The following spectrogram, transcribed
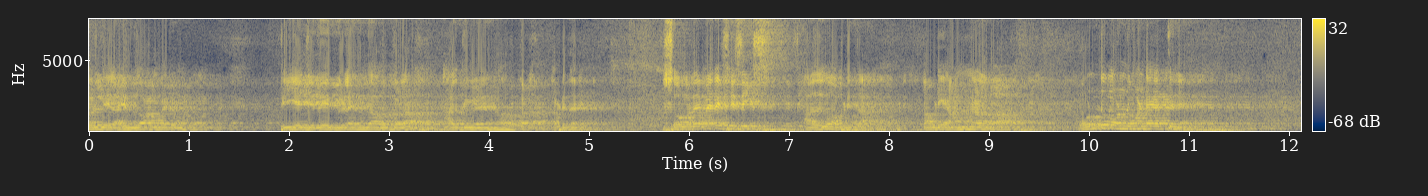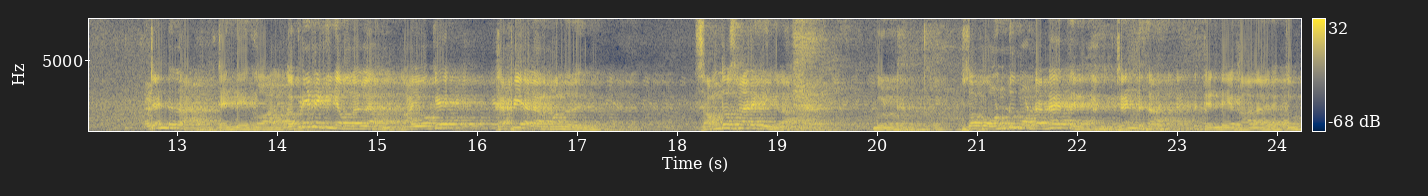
சொல்லிடலாம். இதுதான் வெறும் பிஹெச் இது கீழே இருந்தால் ஒரு கலர் அதுக்கு மேலே இருந்தால் ஒரு கலர் அப்படி தானே ஸோ அதே மாதிரி ஃபிசிக்ஸ் அதுவும் அப்படித்தான். அப்படி அன்னளவா. ஒன்று ஒன்று மணி எத்தனை? ரெண்டு தான் ரெண்டு கால் எப்படி இருக்கீங்க முதல்ல. ஆய் ஓகே ஹாப்பி எல்லாரும் வந்தது? சந்தோஷமா இருக்கீங்களா? குட் ஸோ அப்போ ஒன்று மூண்டா எத்தனை? ரெண்டு தான் ரெண்டே காலாக இருக்கும்.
